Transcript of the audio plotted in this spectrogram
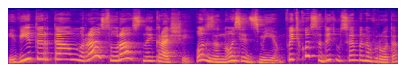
І вітер там раз у раз найкращий. От заносять змія. Федько сидить у себе на воротах,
